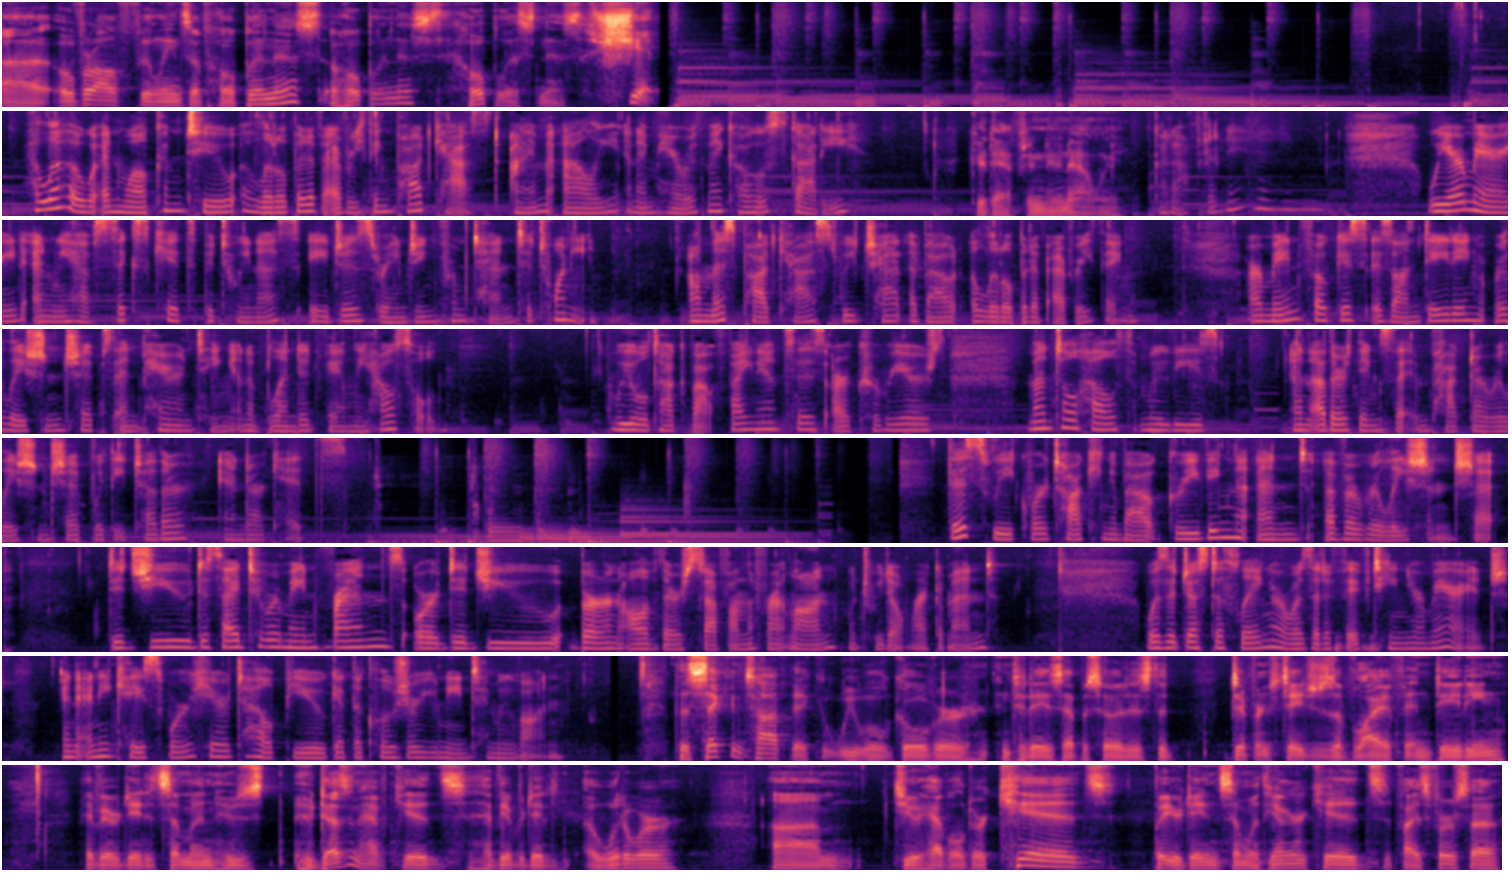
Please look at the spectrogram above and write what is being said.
uh, overall feelings of hopelessness, hopelessness, hopelessness. Shit. Hello, and welcome to a Little Bit of Everything podcast. I'm Allie, and I'm here with my co host, Scotty. Good afternoon, Allie. Good afternoon. We are married and we have six kids between us, ages ranging from 10 to 20. On this podcast, we chat about a little bit of everything. Our main focus is on dating, relationships, and parenting in a blended family household. We will talk about finances, our careers, mental health, movies, and other things that impact our relationship with each other and our kids. This week, we're talking about grieving the end of a relationship. Did you decide to remain friends or did you burn all of their stuff on the front lawn, which we don't recommend? Was it just a fling or was it a 15 year marriage? In any case, we're here to help you get the closure you need to move on. The second topic we will go over in today's episode is the different stages of life and dating. Have you ever dated someone who's who doesn't have kids? Have you ever dated a widower? Um, do you have older kids, but you're dating someone with younger kids, vice versa?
